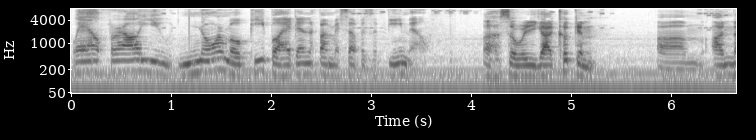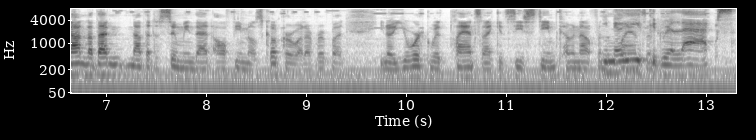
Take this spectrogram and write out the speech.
Well, for all you normal people, I identify myself as a female. Uh, so what do you got cooking? Um, I'm not not that not that assuming that all females cook or whatever, but you know you're working with plants and I could see steam coming out from You the plants. You know, you could relax.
